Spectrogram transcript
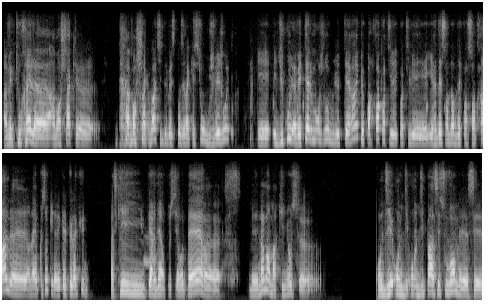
Avec Tourelle, avant, chaque, avant chaque match, il devait se poser la question où je vais jouer. Et, du coup, il avait tellement joué au milieu de terrain que parfois, quand il, quand il, est, redescendait en défense centrale, on a l'impression qu'il avait quelques lacunes. Parce qu'il perdait un peu ses repères. Mais non, non, Marquinhos, euh, on le dit, on le dit, on le dit pas assez souvent, mais c'est,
